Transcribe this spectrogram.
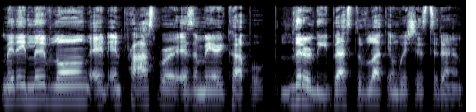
May they live long and, and prosper as a married couple. Literally, best of luck and wishes to them.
